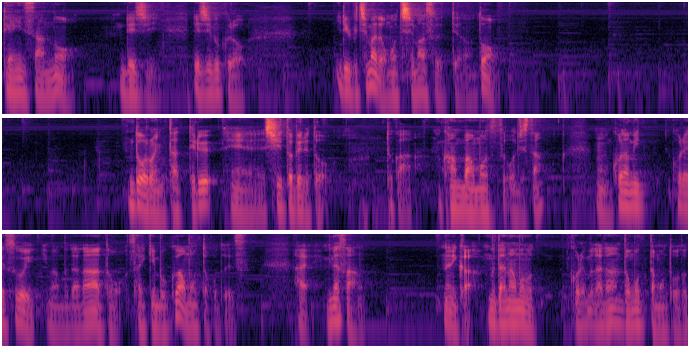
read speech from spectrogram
店員さんのレジレジ袋入り口までお持ちしますっていうのと道路に立ってる、えー、シートベルトとか看板を持つおじさん、うん、このこれすごい今無駄だなと最近僕は思ったことです。はい、皆さん何か無駄なものこれ無駄だなと思ったもの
